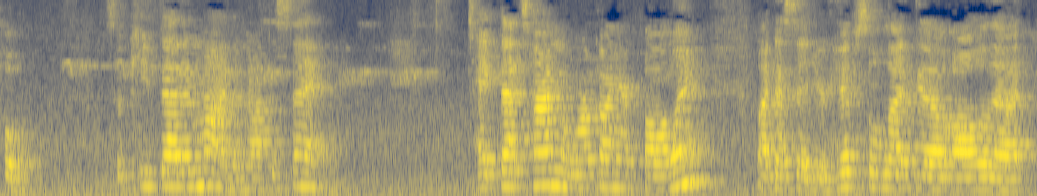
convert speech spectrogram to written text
pull. So keep that in mind, they're not the same. Take that time to work on your falling. Like I said, your hips will let go, all of that.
